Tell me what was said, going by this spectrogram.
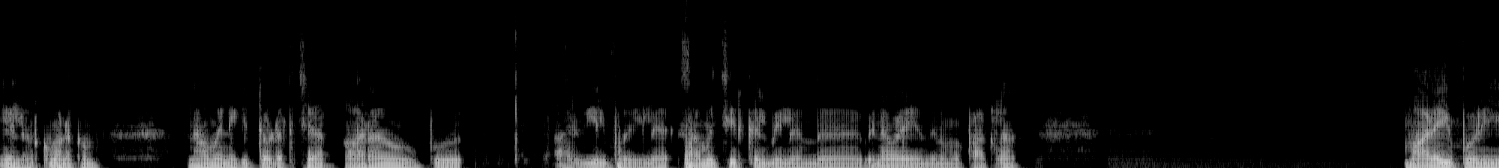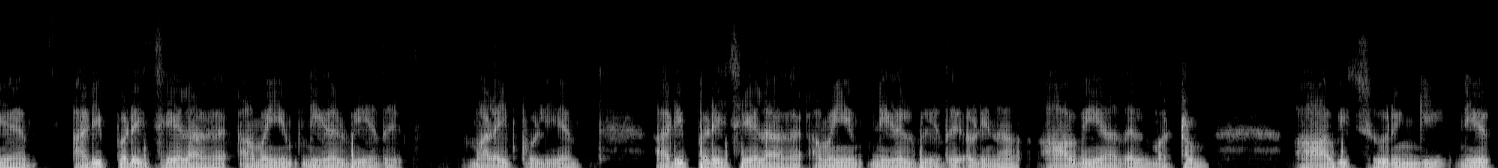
எல்லோருக்கும் வணக்கம். நாம் இன்றைக்கி தொடர்ச்சியாக ஆறாம் வகுப்பு அறிவியல் பகுதியில் சமச்சீர் கல்வியிலேருந்து வினாவிடை வந்து நம்ம பார்க்கலாம். மழைப்பொழிய அடிப்படை செயலாக அமையும் நிகழ்வு எது? மழைப்பொழிய அடிப்படை செயலாக அமையும் நிகழ்வு எது? அப்படின்னா ஆவியாதல் மற்றும் ஆவி சுருங்கி நீர்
